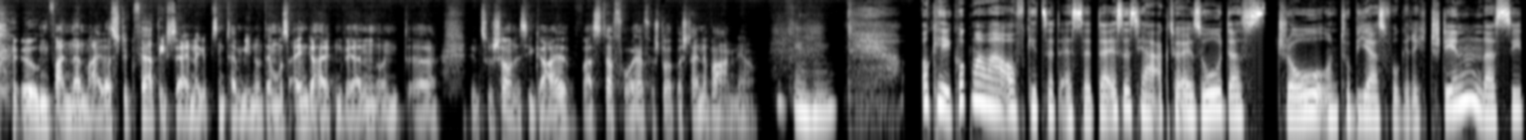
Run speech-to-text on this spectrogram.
irgendwann dann mal das Stück fertig sein. Da gibt es einen Termin und der muss eingehalten werden. Und äh, den Zuschauern ist egal, was da vorher für Stolpersteine waren, ja. Mhm. Okay, gucken wir mal auf GZSZ. Da ist es ja aktuell so, dass Joe und Tobias vor Gericht stehen. Das sieht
